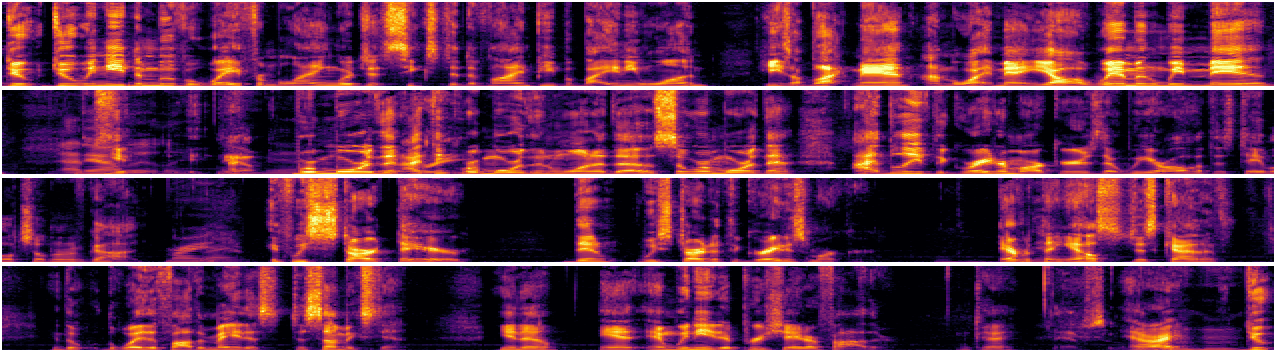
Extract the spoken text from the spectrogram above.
Do do we need to move away from language that seeks to define people by any one? He's a black man. I'm a white man. Y'all are women. We men. Absolutely. Yeah. We're more than I think we're more than one of those. So we're more than I believe the greater marker is that we are all at this table children of God. Right. Right. If we start there, then we start at the greatest marker. Mm-hmm. Everything else is just kind of the, the way the Father made us to some extent, you know. And and we need to appreciate our Father. Okay. Absolutely. All right? Mm-hmm. Do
